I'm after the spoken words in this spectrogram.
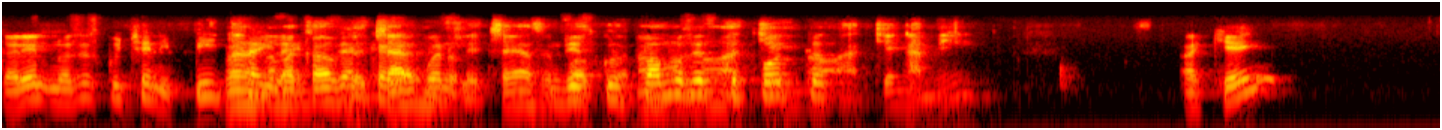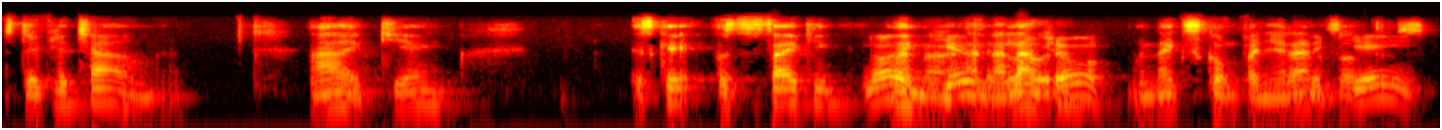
Gabriel, no se escucha ni picha Bueno, y no la me acabo de flechar. Bueno, fleché hace disculpamos poco. No, este ¿a quién? podcast. ¿A quién? ¿A mí? ¿A quién? Estoy flechado. man. Ah, ¿de quién? Es que usted sabe quién. No, ¿de bueno, quién Ana Laura, flechó? una ex compañera de, ¿De nosotros. quién?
